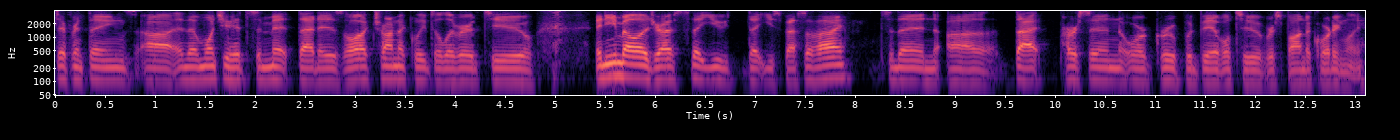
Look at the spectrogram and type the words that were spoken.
different things, uh, and then once you hit submit, that is electronically delivered to an email address that you that you specify. So then uh, that person or group would be able to respond accordingly.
